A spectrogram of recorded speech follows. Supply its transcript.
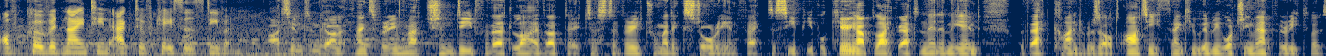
of COVID-19 active cases, Stephen. Athi Mtongana, thanks very much indeed for that live update. Just a very traumatic story, in fact, to see people queuing up like that and then in the end with that kind of result. Athi, thank you. We're going to be watching that very closely.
